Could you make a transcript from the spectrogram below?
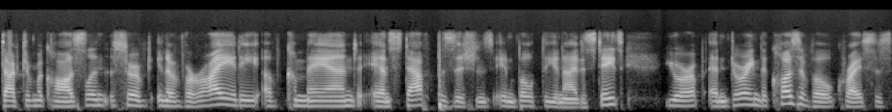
Dr. McCausland served in a variety of command and staff positions in both the United States, Europe, and during the Kosovo crisis,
